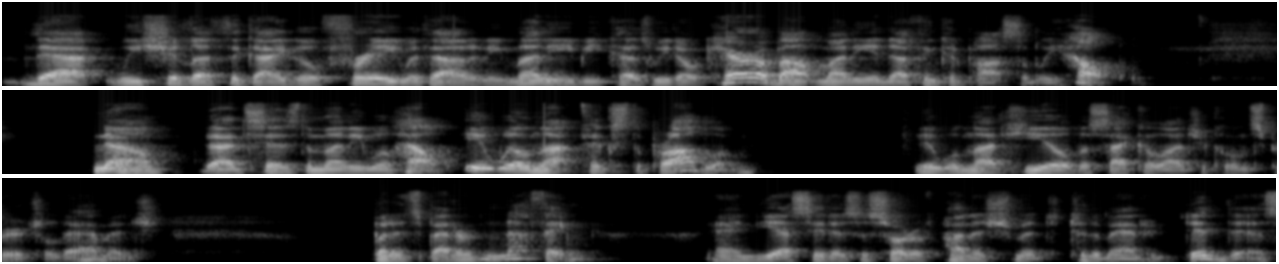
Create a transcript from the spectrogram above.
that we should let the guy go free without any money because we don't care about money and nothing could possibly help? No, God says the money will help. It will not fix the problem. It will not heal the psychological and spiritual damage, but it's better than nothing. And yes, it is a sort of punishment to the man who did this.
